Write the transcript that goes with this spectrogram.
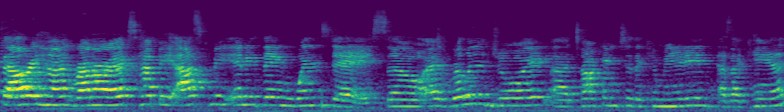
Valerie Hunt, RunRx. Happy Ask Me Anything Wednesday. So I really enjoy uh, talking to the community as I can.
